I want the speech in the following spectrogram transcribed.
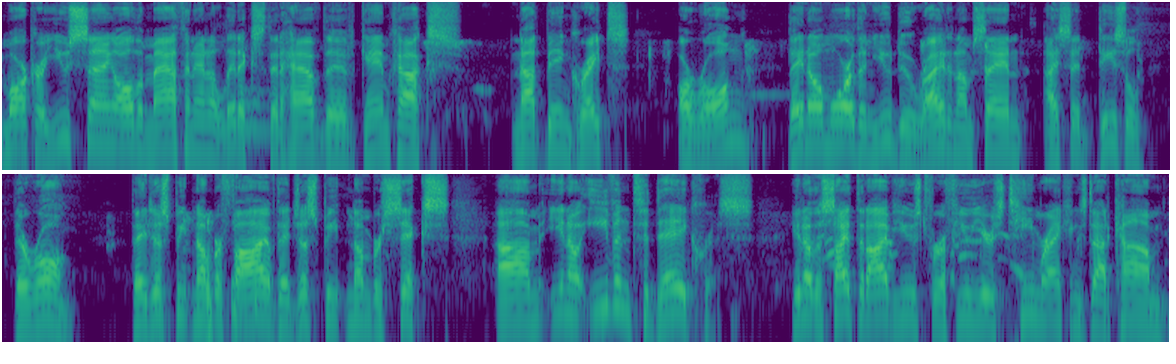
Mark, are you saying all the math and analytics that have the Gamecocks not being great are wrong? They know more than you do, right? And I'm saying, I said, Diesel, they're wrong. They just beat number five. They just beat number six. Um, you know, even today, Chris, you know, the site that I've used for a few years, teamrankings.com,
